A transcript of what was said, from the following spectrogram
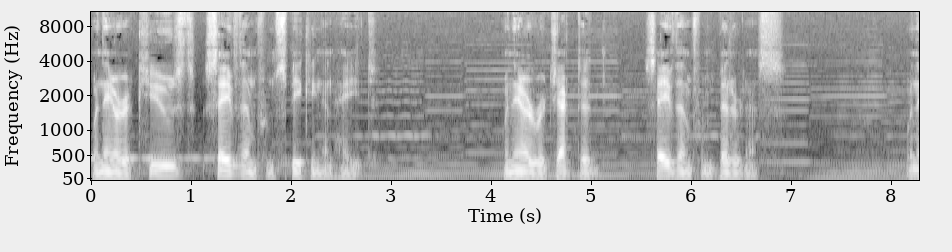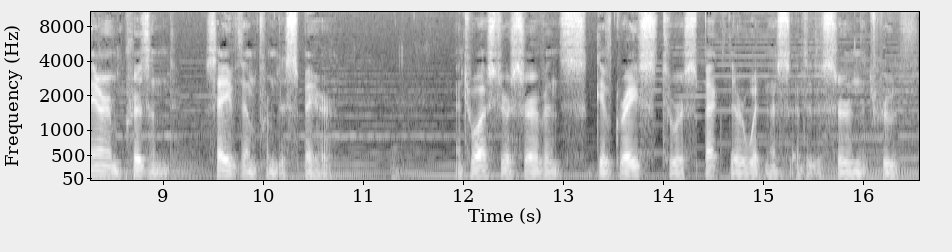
When they are accused, save them from speaking in hate. When they are rejected, save them from bitterness. When they are imprisoned, save them from despair. And to us, your servants, give grace to respect their witness and to discern the truth,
